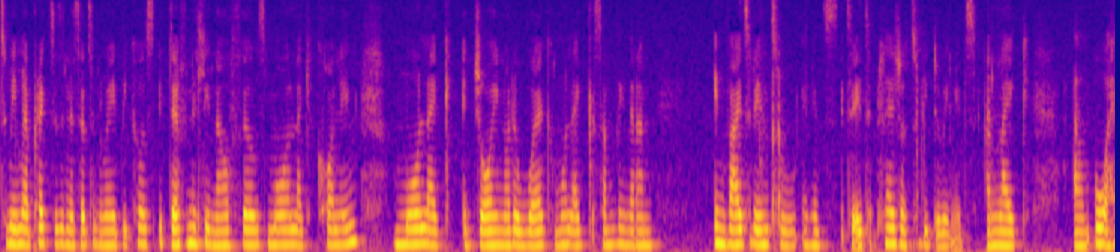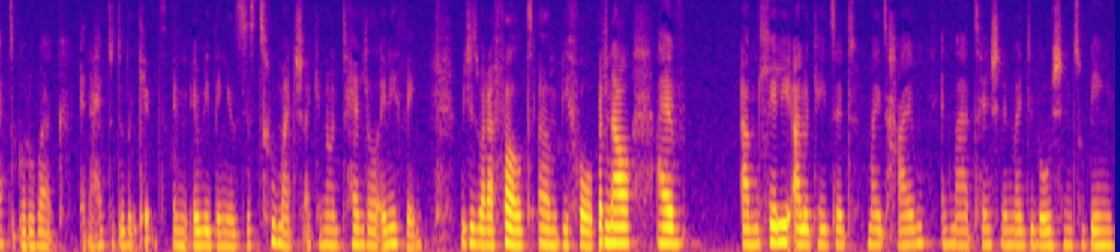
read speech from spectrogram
to make my practice in a certain way because it definitely now feels more like a calling, more like a joy, not a work, more like something that I'm invited into, and it's it's a, it's a pleasure to be doing it. Unlike, um, oh, I have to go to work and I have to do the kids, and everything is just too much. I cannot handle anything, which is what I felt um before. But now I have um, clearly allocated my time and my attention and my devotion to being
